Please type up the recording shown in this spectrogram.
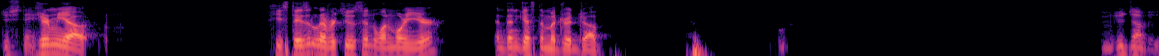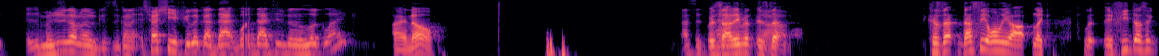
just stay. hear me out. He stays at Leverkusen one more year, and then gets the Madrid job. Madrid job. Madrid job is gonna, especially if you look at that, what that team's gonna look like. I know, That's a. Is that even- is that- because that that's the only op. Like, if he doesn't,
